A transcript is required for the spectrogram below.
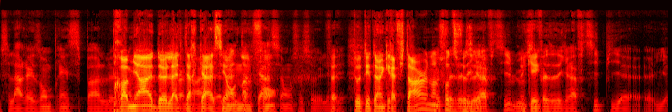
c'est la raison principale. Première de l'altercation, dans le fond. ça. toi, t'étais un graffiteur, dans le fond, tu faisais des graffitis. Lui aussi faisait des graffitis. Puis il y, a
